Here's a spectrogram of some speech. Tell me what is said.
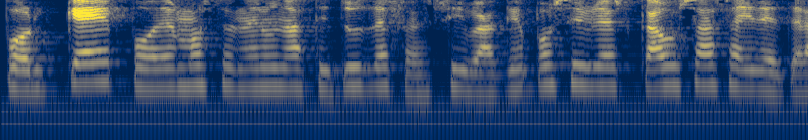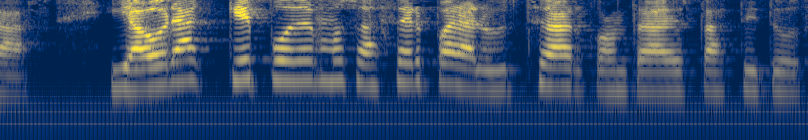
por qué podemos tener una actitud defensiva, qué posibles causas hay detrás y ahora qué podemos hacer para luchar contra esta actitud.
